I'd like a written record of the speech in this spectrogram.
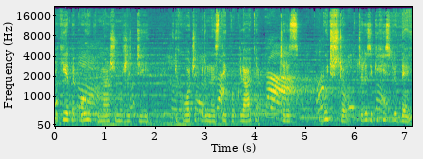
які атакують в нашому житті і хочуть принести прокляття через будь-що, через якихось людей,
